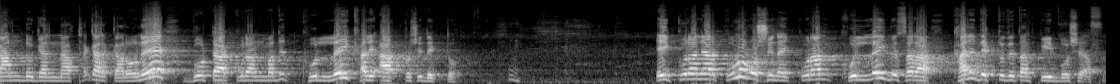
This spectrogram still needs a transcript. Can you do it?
কাণ্ড জ্ঞান না থাকার কারণে গোটা কোরআন মাজিদ খুললেই খালি আটপ্রসি দেখতো। এই কোরআনে আর কোনো রশি নাই। কোরআন খুললেই বেচারা খালি দেখতো যে তার পীর বসে আছে।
